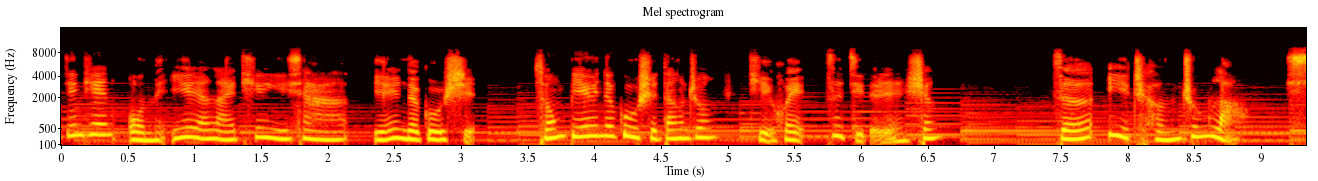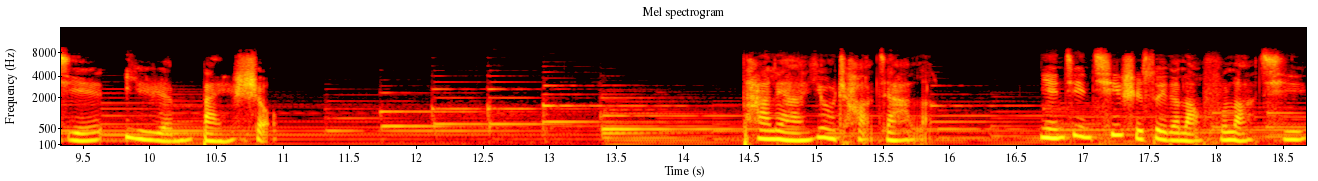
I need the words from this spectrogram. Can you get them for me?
今天我们依然来听一下别人的故事，从别人的故事当中体会自己的人生。则一城终老，携一人白首。他俩又吵架了。年近七十岁的老夫老妻，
